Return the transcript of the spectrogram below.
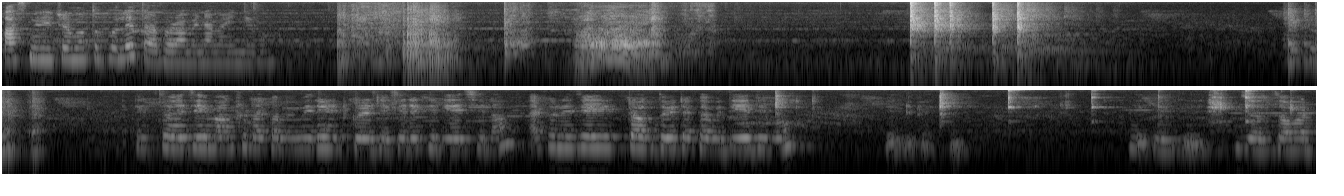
পাঁচ মিনিটের মতো হলে তারপর আমি নামাই নেব। তো- এই যে মাংসটাকে আমি মেরিনেট করে ঢেকে রেখে দিয়েছিলাম। এখন এই যে টক দইটাকে আমি দিয়ে দিব। জমাট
